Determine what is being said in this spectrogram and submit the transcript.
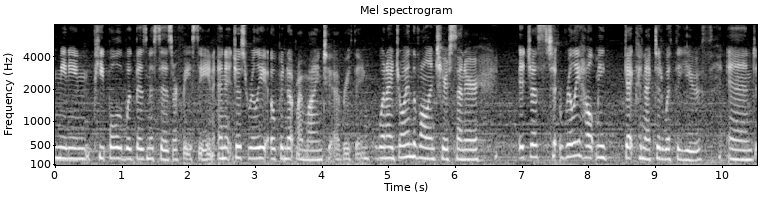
meaning people with businesses are facing and it just really opened up my mind to everything. When I joined the volunteer center, it just really helped me get connected with the youth and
